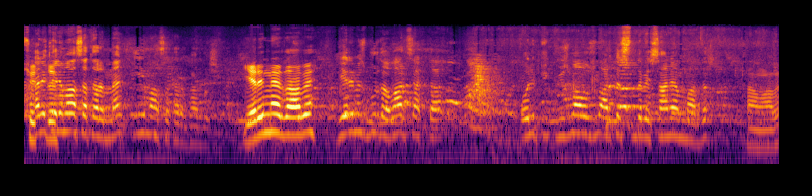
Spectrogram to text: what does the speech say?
Sütlü. Kaliteli mal satarım ben. iyi mal satarım kardeşim. Yerin nerede abi? Yerimiz burada. Varsak da Olimpik yüzme havuzunun arkasında besanem vardır. Tamam abi.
